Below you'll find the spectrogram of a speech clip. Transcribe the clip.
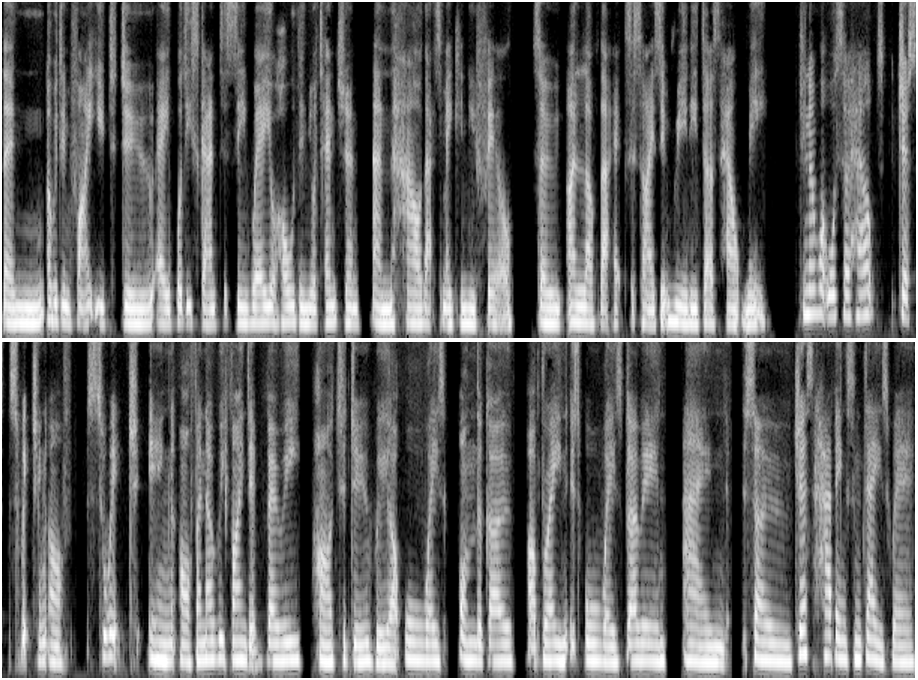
then I would invite you to do a body scan to see where you're holding your tension and how that's making you feel. So I love that exercise. It really does help me. Do you know what also helps? Just switching off. Switching off. I know we find it very hard to do. We are always on the go. Our brain is always going. And so just having some days where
